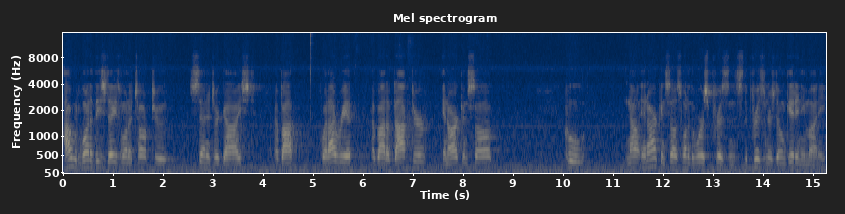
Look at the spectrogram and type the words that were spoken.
I would one of these days want to talk to Senator Geist about what I read about a doctor in Arkansas who, now in Arkansas, is one of the worst prisons. The prisoners don't get any money.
